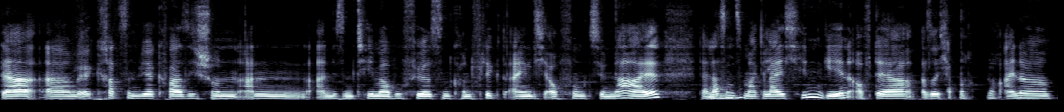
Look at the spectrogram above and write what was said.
da äh, kratzen wir quasi schon an, an diesem Thema, wofür ist ein Konflikt eigentlich auch funktional. Da mhm. lass uns mal gleich hingehen. Auf der, also ich habe noch, noch eine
